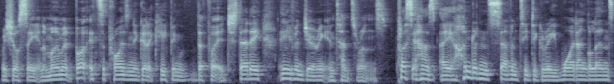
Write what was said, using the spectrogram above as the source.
which you'll see in a moment, but it's surprisingly good at keeping the footage steady, even during intense runs. Plus it has a 170 degree wide angle lens,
